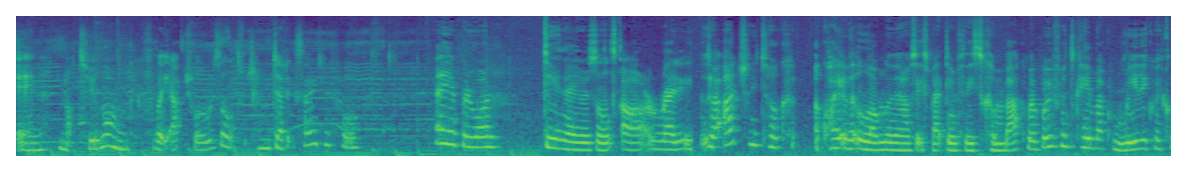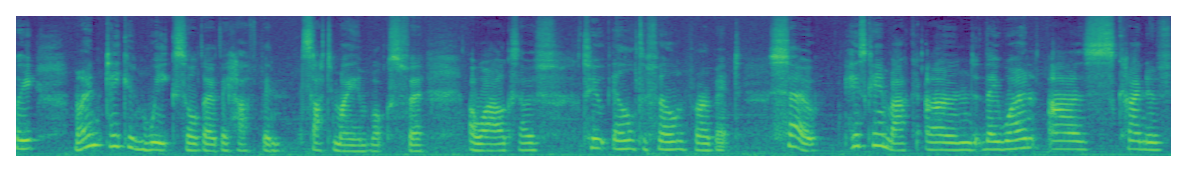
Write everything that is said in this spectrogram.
in not too long for the actual results, which I'm dead excited for. Hey everyone, DNA results are ready. So it actually took a quite a bit longer than I was expecting for these to come back. My boyfriend's came back really quickly. Mine have taken weeks, although they have been sat in my inbox for a while because I was too ill to film for a bit. So his came back and they weren't as kind of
